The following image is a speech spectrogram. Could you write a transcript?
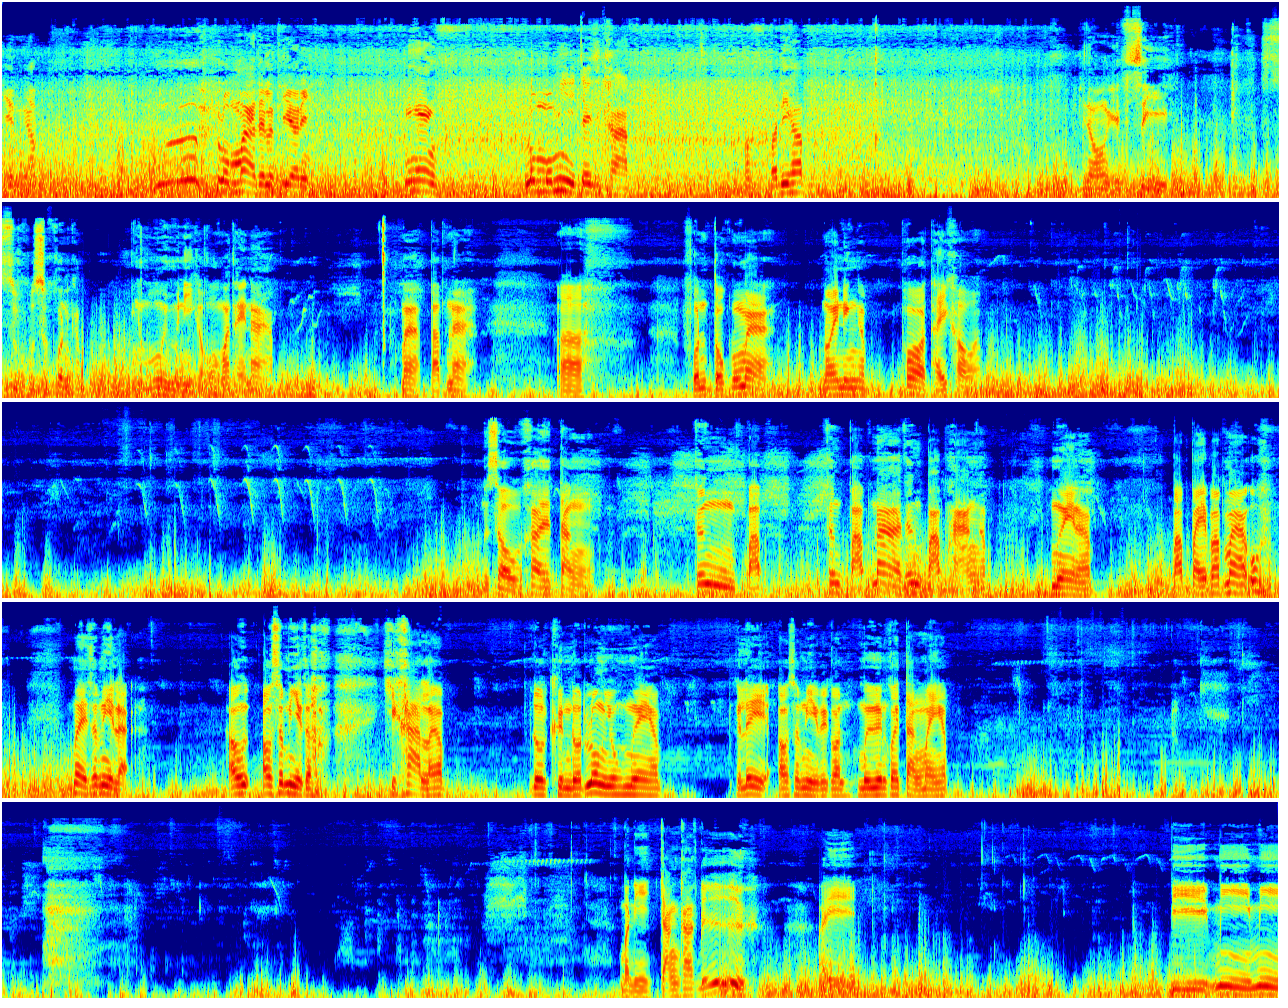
เย็นครับลมมาแต่ละเทียนี่ไม่แห้งลมบ่มีใจสิขาดสวัสดีครับ พี่น้อง FC สุขุสุขคนครับโอ้ยมันนี้ก็ออกมาไถนาครับมาปรับหน้าฝนตกลงมาหน้อยนึงครับ พ่อไถเขาครับ เสาค่าได้ตั้งทึ่งปรับทึ่งปรับหน้าทึ่งปรับหางครับ เมื่อยนะครับ ปรับไปปรับมาโอ้เมื่อยสำนีแหละเอาเอาสำนีต่อขี้ขาดแล้วครับ โดดขึ้นโดดลงอยู่เมื่อยครับ ก็เลยเอาสำนีไปก่อนมืออื่นค่อยตั้งใหม่ครับบันนี้จังคักดื้อไอ ปีมีมี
